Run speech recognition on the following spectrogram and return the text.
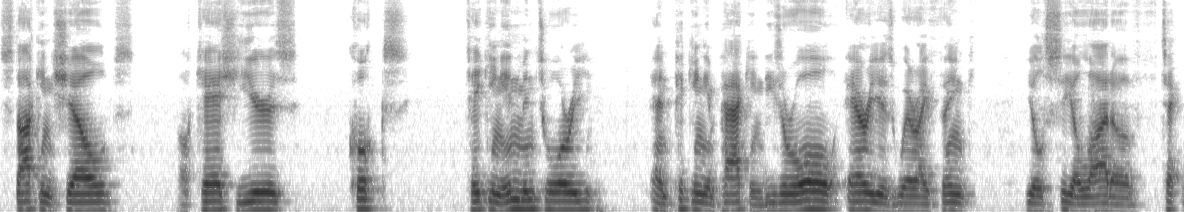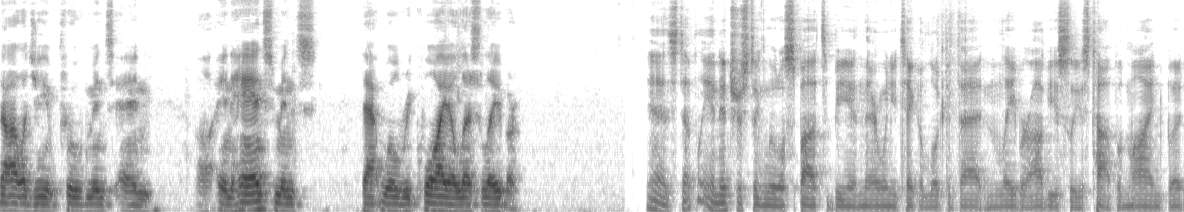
stocking shelves, uh, cashiers, cooks, taking inventory, and picking and packing. These are all areas where I think you'll see a lot of technology improvements and uh, enhancements that will require less labor. Yeah, it's definitely an interesting little spot to be in there when you take a look at that. And labor obviously is top of mind. But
